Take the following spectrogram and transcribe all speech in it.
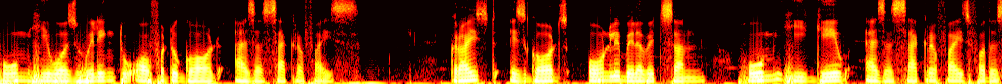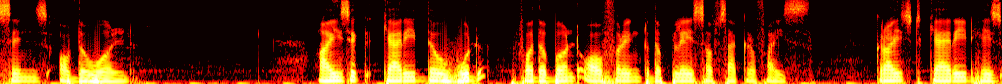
whom he was willing to offer to God as a sacrifice. Christ is God's only beloved Son, whom he gave as a sacrifice for the sins of the world. Isaac carried the wood for the burnt offering to the place of sacrifice. Christ carried his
